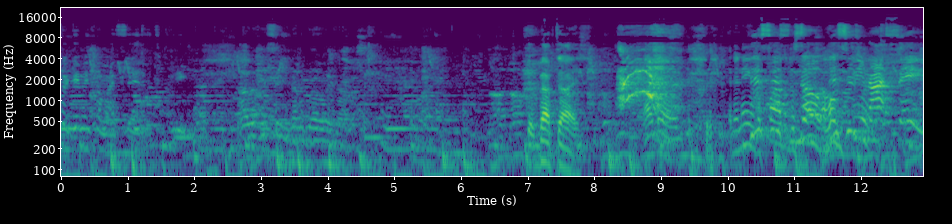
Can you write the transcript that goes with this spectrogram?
Forgive me for my sins. Get baptized. In the name of the This Father, the is, Son, and the Holy this is not safe.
